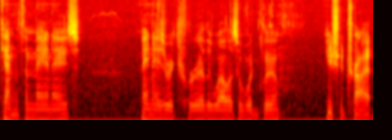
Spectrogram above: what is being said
Again with the mayonnaise. Mayonnaise works really well as a wood glue. You should try it.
